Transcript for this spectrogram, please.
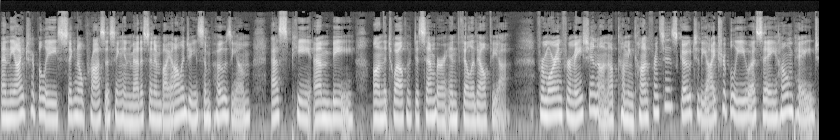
and the IEEE Signal Processing in Medicine and Biology Symposium, SPMB, on the 12th of December in Philadelphia. For more information on upcoming conferences, go to the IEEE USA homepage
